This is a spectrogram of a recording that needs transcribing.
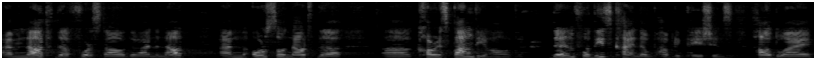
I'm not the first author. I'm not and also not the uh, corresponding author. Then for these kind of publications, how do I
